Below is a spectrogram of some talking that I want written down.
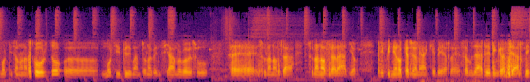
Molti sono in ascolto, eh, molti di più di quanto noi pensiamo proprio su, eh, sulla, nostra, sulla nostra radio e quindi è un'occasione anche per salutarli e ringraziarli.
